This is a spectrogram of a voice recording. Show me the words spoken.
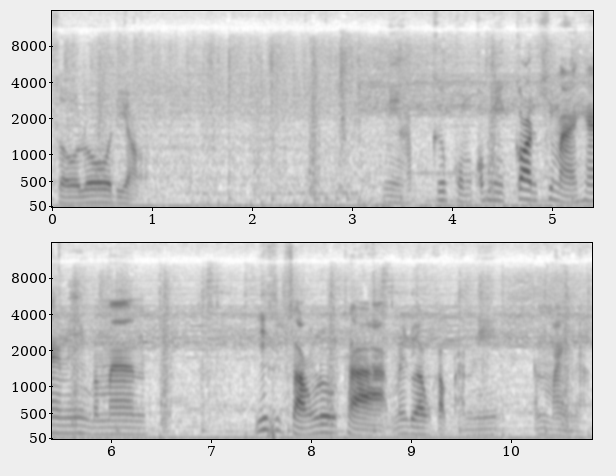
โซโล่เดี่ยว นี่ครับ คือผมก็มีก้อนขี้หมาแห้งนี่ประมาณ 22 ลูกถ้าไม่รวมกับอันนี้อันใหม่นะ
